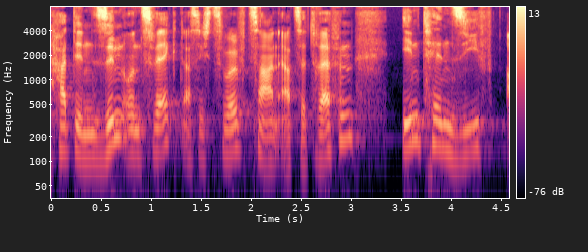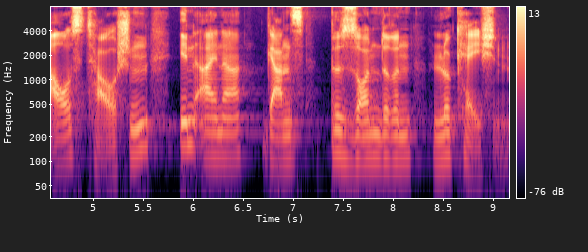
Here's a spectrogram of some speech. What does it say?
hat den Sinn und Zweck, dass sich zwölf Zahnärzte treffen, intensiv austauschen in einer ganz besonderen Location.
